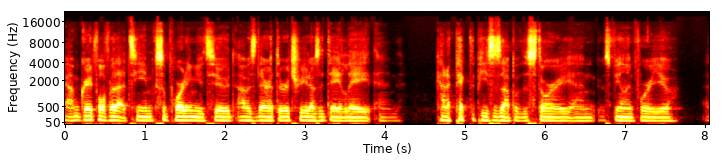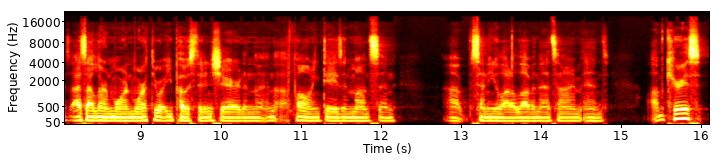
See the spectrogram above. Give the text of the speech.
I'm grateful for that team supporting you too. I was there at the retreat. I was a day late and kind of picked the pieces up of the story and was feeling for you as, as I learned more and more through what you posted and shared in the, in the following days and months and uh, sending you a lot of love in that time. And I'm curious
